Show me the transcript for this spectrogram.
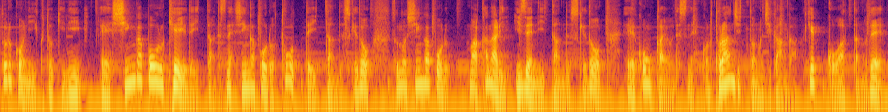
トルコに行く時に、えシンガポール経由で行ったんですね。シンガポールを通って行ったんですけどそのシンガポールまあかなり以前に行ったんですけど、え今回はですねこのトランジットの時間が結構あったので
